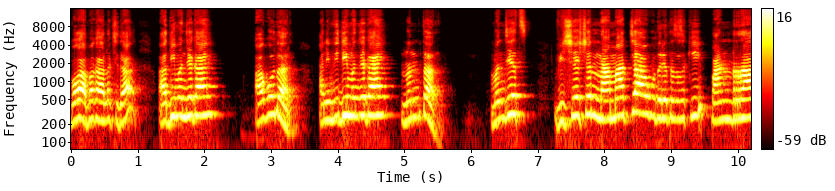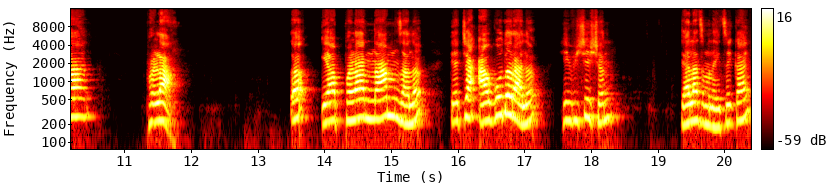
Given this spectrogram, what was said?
बघा बघा लक्ष द्या. आधी म्हणजे काय? अगोदर. आणि विधी म्हणजे काय? नंतर. म्हणजेच विशेषण नामाच्या अगोदर येतं जसं की पांढरा फळा. तर या फळा नाम झालं त्याच्या अगोदर आलं हे विशेषण. त्यालाच म्हणायचं काय?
